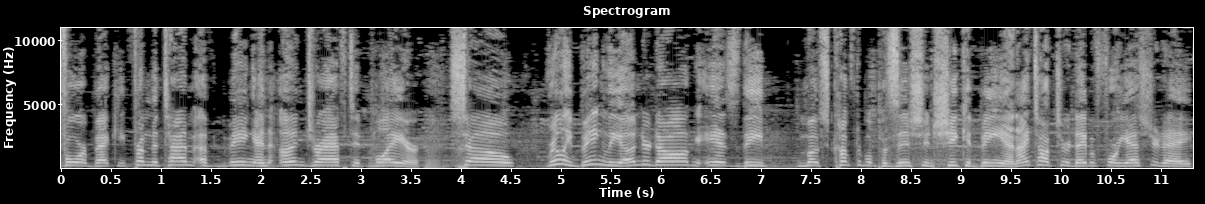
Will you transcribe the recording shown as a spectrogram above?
for Becky from the time of being an undrafted player. So really, being the underdog is the most comfortable position she could be in. I talked to her day before yesterday,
